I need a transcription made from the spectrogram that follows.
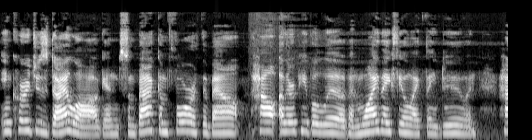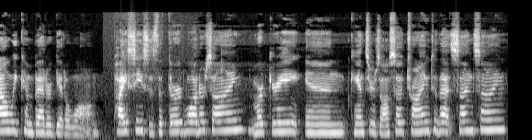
encourages dialogue and some back and forth about how other people live and why they feel like they do and how we can better get along. Pisces is the third water sign. Mercury in Cancer is also trine to that sun sign.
